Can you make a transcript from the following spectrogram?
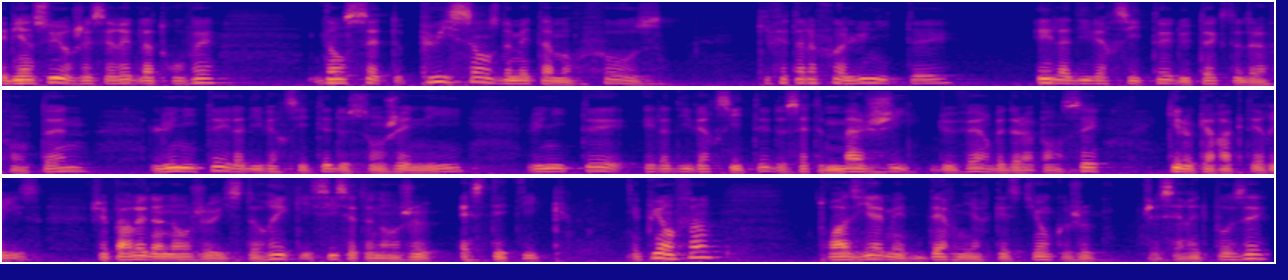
et bien sûr, j'essaierai de la trouver dans cette puissance de métamorphose qui fait à la fois l'unité et la diversité du texte de La Fontaine, l'unité et la diversité de son génie, l'unité et la diversité de cette magie du verbe et de la pensée qui le caractérise. J'ai parlé d'un enjeu historique, ici c'est un enjeu esthétique. Et puis enfin, troisième et dernière question que j'essaierai de poser,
